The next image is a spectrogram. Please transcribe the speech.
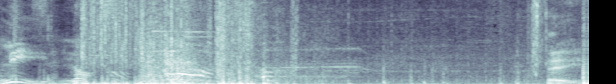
Lead lost. Hey.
